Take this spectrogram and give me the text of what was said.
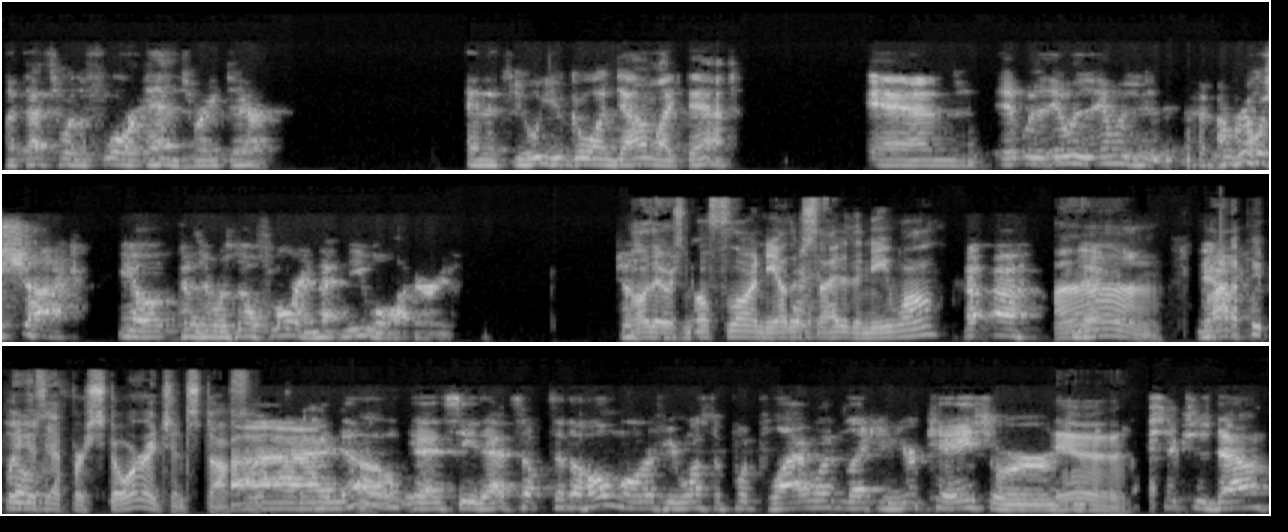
but that's where the floor ends right there. And it's you you going down like that. And it was it was it was a real shock, you know, because there was no floor in that knee wall area. Just, Oh, there was no floor on the other side of the knee wall? uh-uh. Ah, a lot of people use that for storage and stuff. I know. Yeah, and see, that's up to the homeowner if he wants to put plywood, like in your case, or yeah. sixes down,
